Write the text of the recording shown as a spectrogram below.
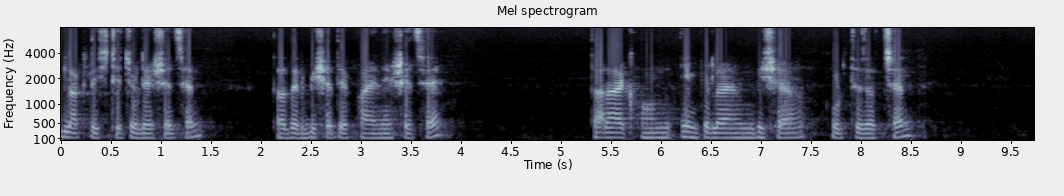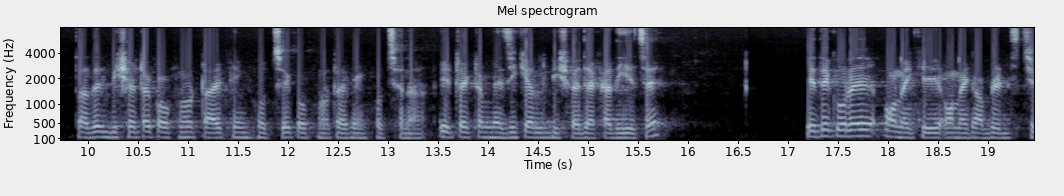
ব্ল্যাক লিস্টে চলে এসেছেন। তাদের বিষয়তে ফাইন এসেছে। তারা এখন এমপ্লয়মেন্ট ভিসা করতে যাচ্ছেন। তাদের বিষয়টা কখনো টাইপিং হচ্ছে, কখনো টাইপিং হচ্ছে না। এটা একটা ম্যাজিক্যাল বিষয় দেখা দিয়েছে। এতে করে অনেকে অনেক আপডেট দিচ্ছে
